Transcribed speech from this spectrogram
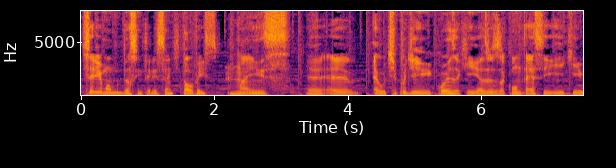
Seria uma mudança interessante, talvez, mas é, é, é, o tipo de coisa que às vezes acontece e que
